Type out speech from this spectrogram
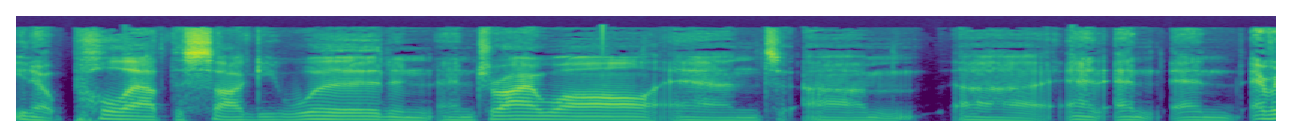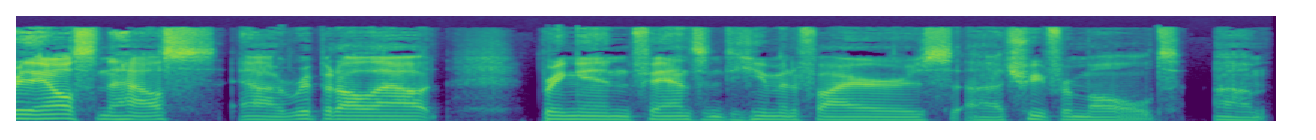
you know pull out the soggy wood and, and drywall and um, uh, and and and everything else in the house, uh, rip it all out, bring in fans and dehumidifiers, uh, treat for mold. Um,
